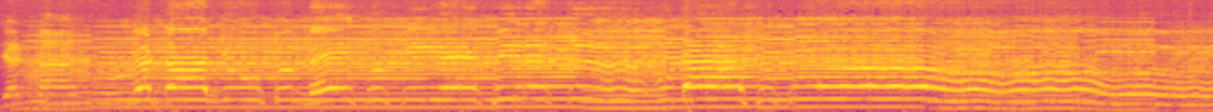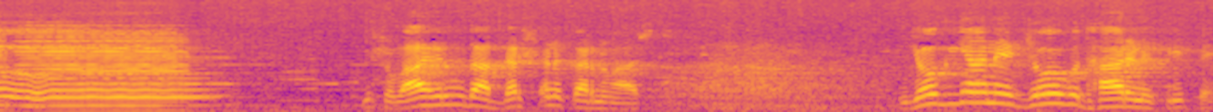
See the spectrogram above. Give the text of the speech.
ਜਟਾ ਜਟਾ ਝੂਠ ਵੇਖ ਕੀਏ ਫਿਰਤ ਉਦਾਸ ਕਿਉ ਇਸ ਵਾਹਿਗੁਰੂ ਦਾ ਦਰਸ਼ਨ ਕਰਨ ਵਾਸਤੇ ਜੋਗੀਆਂ ਨੇ ਜੋਗ ਧਾਰਨ ਕੀਤੇ।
